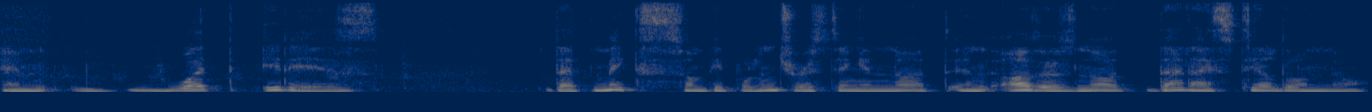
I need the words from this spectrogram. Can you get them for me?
And what it is that makes some people interesting and not, and others not, that I still don't know.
